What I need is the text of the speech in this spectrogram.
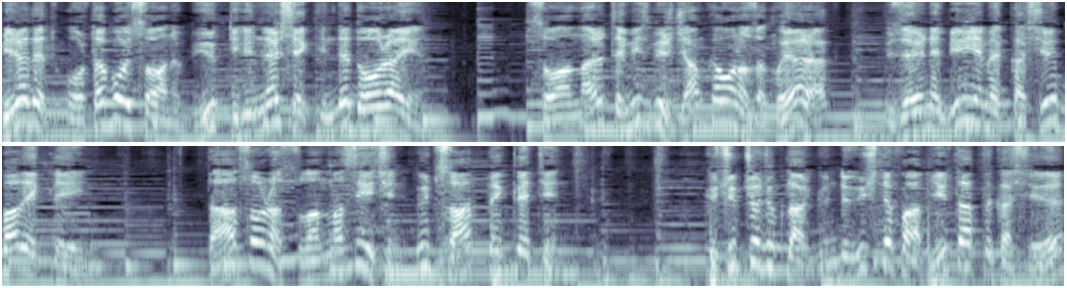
Bir adet orta boy soğanı büyük dilimler şeklinde doğrayın. Soğanları temiz bir cam kavanoza koyarak üzerine bir yemek kaşığı bal ekleyin. Daha sonra sulanması için 3 saat bekletin. Küçük çocuklar günde 3 defa bir tatlı kaşığı,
